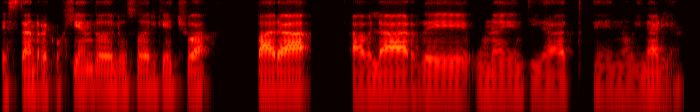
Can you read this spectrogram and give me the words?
están recogiendo del uso del quechua para hablar de una identidad eh, no binaria.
